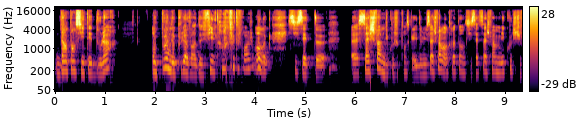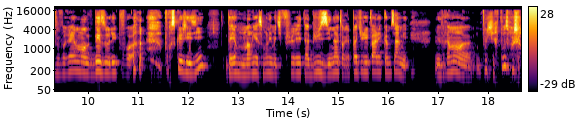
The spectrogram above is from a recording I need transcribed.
d'intensité de douleur, on peut ne plus avoir de filtre en fait, franchement. Donc, si cette sage-femme, du coup, je pense qu'elle est devenue sage-femme entre temps. Si cette sage-femme m'écoute, je suis vraiment désolée pour pour ce que j'ai dit. D'ailleurs, mon mari à ce moment-là, il m'a dit "Purée, t'abuses, Zina, t'aurais pas dû lui parler comme ça." Mais mais vraiment, euh, j'y repense franchement.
